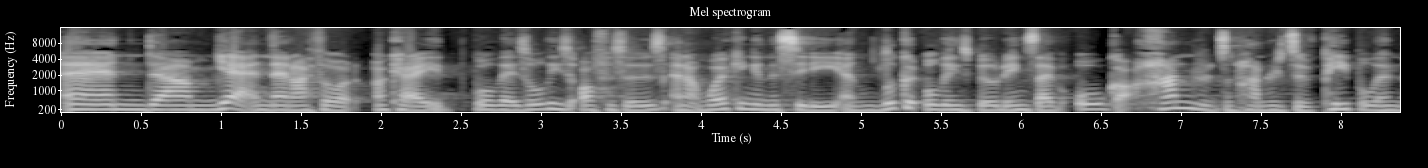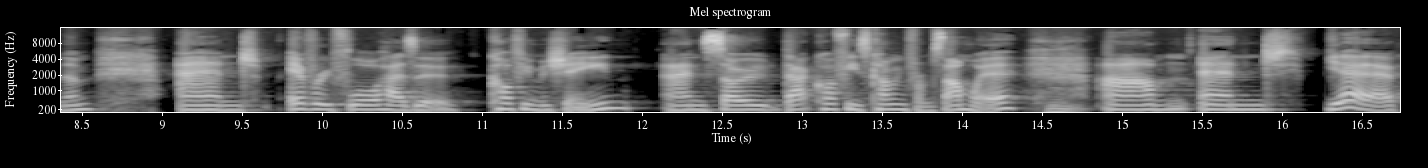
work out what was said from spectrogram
and um, yeah, and then I thought, okay, well, there's all these offices, and I'm working in the city, and look at all these buildings. They've all got hundreds and hundreds of people in them, and every floor has a coffee machine, and so that coffee is coming from somewhere. Um, and yeah,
